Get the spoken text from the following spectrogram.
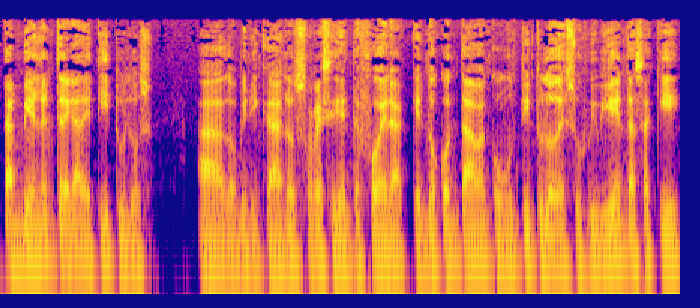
También la entrega de títulos a dominicanos residentes fuera que no contaban con un título de sus viviendas aquí,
